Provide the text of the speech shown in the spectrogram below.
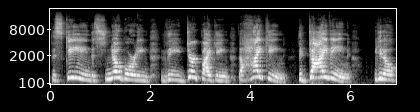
the skiing, the snowboarding, the dirt biking, the hiking, the diving, you know,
